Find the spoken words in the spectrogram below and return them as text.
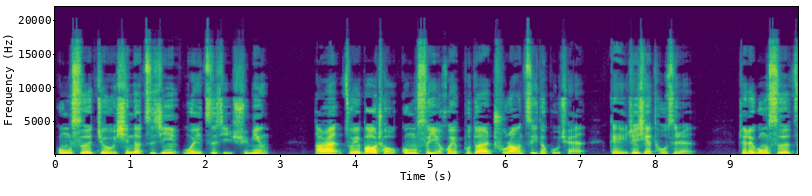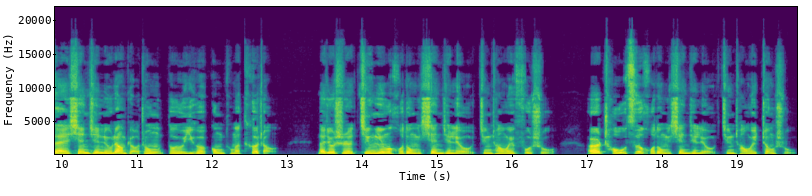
公司就有新的资金为自己续命。当然，作为报酬，公司也会不断出让自己的股权给这些投资人。这类公司在现金流量表中都有一个共同的特征，那就是经营活动现金流经常为负数，而筹资活动现金流经常为正数。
